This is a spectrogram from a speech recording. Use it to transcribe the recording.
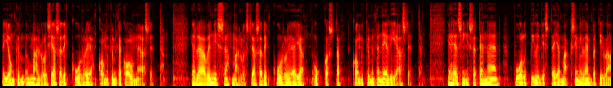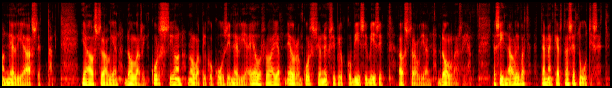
jonkin mahdollisia sadekuuroja 33 astetta. Ja Darwinissa mahdollisia sadekuuroja ja ukkosta 34 astetta. Ja Helsingissä tänään puoli pilvistä ja maksimilämpötila on 4 astetta. Ja Australian dollarin kurssi on 0,64 euroa ja euron kurssi on 1,55 Australian dollaria. Ja siinä olivat tämänkertaiset uutiset.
